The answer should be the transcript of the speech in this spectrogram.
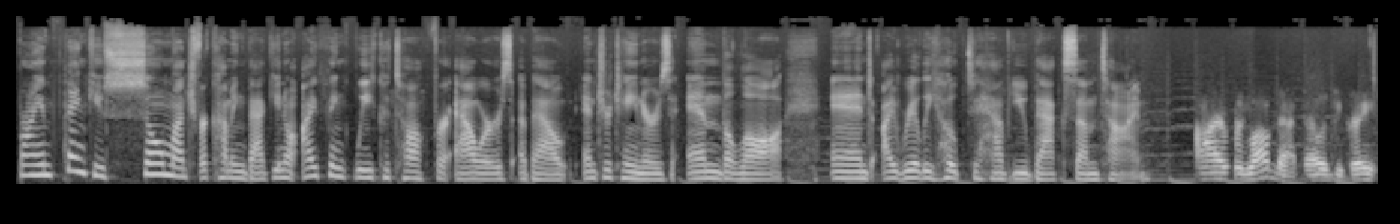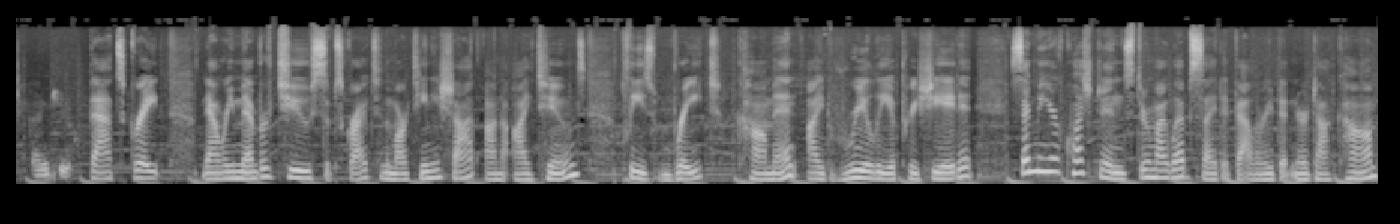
Bryan, thank you so much for coming back. You know, I think we could talk for hours about entertainers and the law, and I really hope to have you back sometime. I would love that. That would be great. Thank you. That's great. Now remember to subscribe to the Martini Shot on iTunes. Please rate, comment. I'd really appreciate it. Send me your questions through my website at valeriebittner.com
